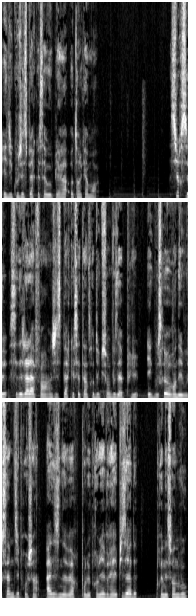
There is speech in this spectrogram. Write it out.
Et du coup j'espère que ça vous plaira autant qu'à moi. Sur ce, c'est déjà la fin. J'espère que cette introduction vous a plu et que vous serez au rendez-vous samedi prochain à 19h pour le premier vrai épisode. Prenez soin de vous.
